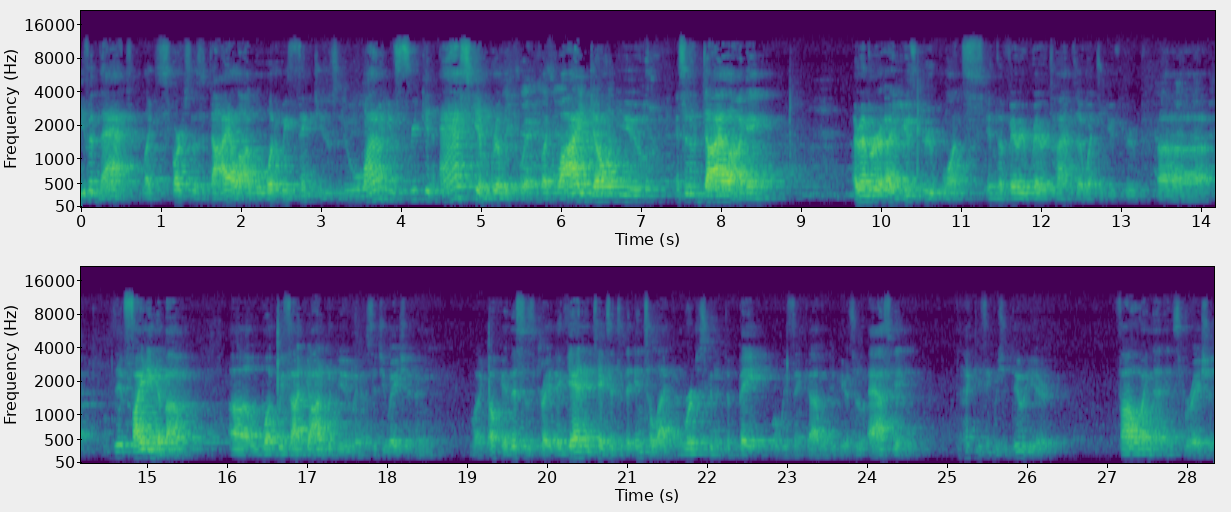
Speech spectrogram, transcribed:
Even that, like, sparks this dialogue. Well, what do we think Jesus would do? Well, why don't you freaking ask him really quick? Like, why don't you, instead of dialoguing, I remember a youth group once, in the very rare times I went to youth group, uh, fighting about uh, what we thought God would do in a situation. And like, okay, this is great. Again, it takes it to the intellect, and we're just going to debate what we think God would do here. Instead of asking, what the heck do you think we should do here. Following that inspiration,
